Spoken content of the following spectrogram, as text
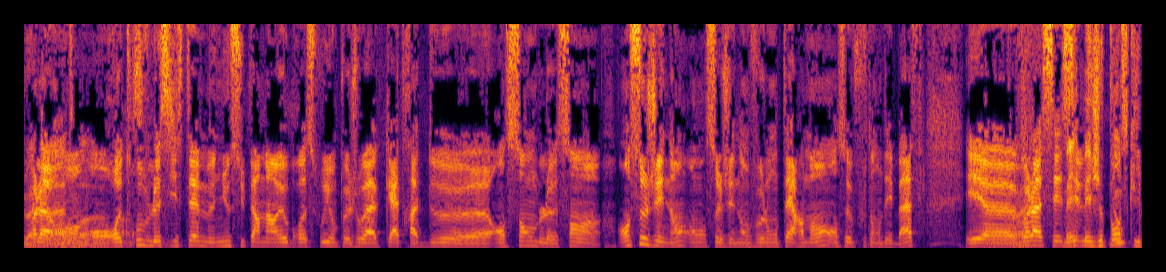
On à euh, on retrouve le système New Super Mario Bros. Oui, on peut jouer à 4, à 2, euh, ensemble, sans, en se gênant, en se gênant volontairement, en se foutant des baffes. Et euh, Ouais. voilà, c'est. Mais, je pense donc, qu'il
